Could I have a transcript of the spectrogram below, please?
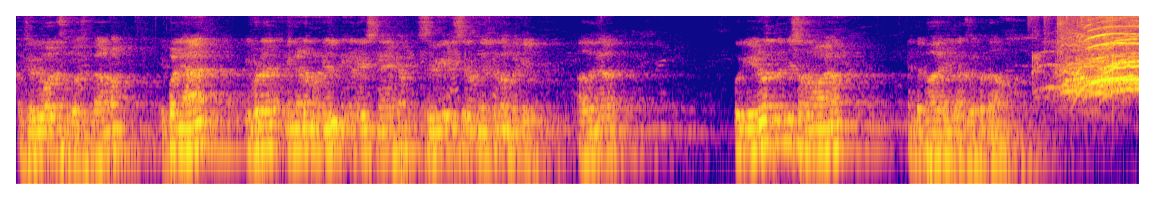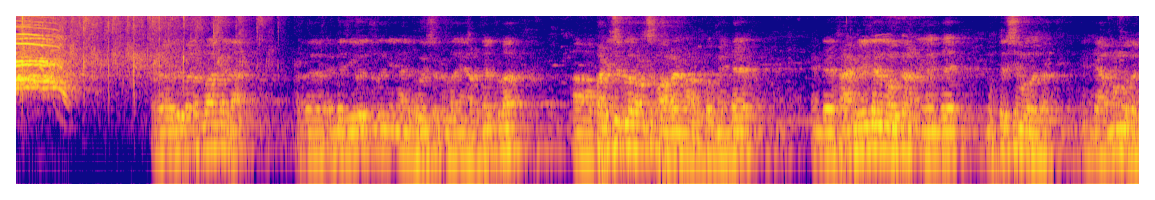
പക്ഷെ ഒരുപാട് സന്തോഷം. കാരണം ഇപ്പോൾ ഞാൻ ഇവിടെ നിങ്ങളുടെ മുന്നിൽ നിങ്ങളുടെ സ്നേഹം സ്വീകരിച്ച് നിൽക്കുന്നുണ്ടെങ്കിൽ അതിന് ഒരു എഴുപത്തഞ്ച് ശതമാനം എന്റെ ഭാര്യയ്ക്ക് അർഹപ്പെട്ടതാണ്. അത് ഒരു വെറും വാക്കല്ല. അത് എന്റെ ജീവിതത്തിൽ നിന്ന് ഞാൻ അനുഭവിച്ചിട്ടുള്ള ഞാൻ അറിഞ്ഞിട്ടുള്ള പഠിച്ചിട്ടുള്ള കുറച്ച് പാഠങ്ങളാണ്. ഇപ്പം എന്റെ എന്റെ ഫാമിലിയിൽ തന്നെ നോക്കുകയാണെങ്കിൽ എന്റെ മുത്തശ്ശി മുതൽ എന്റെ അമ്മ മുതൽ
